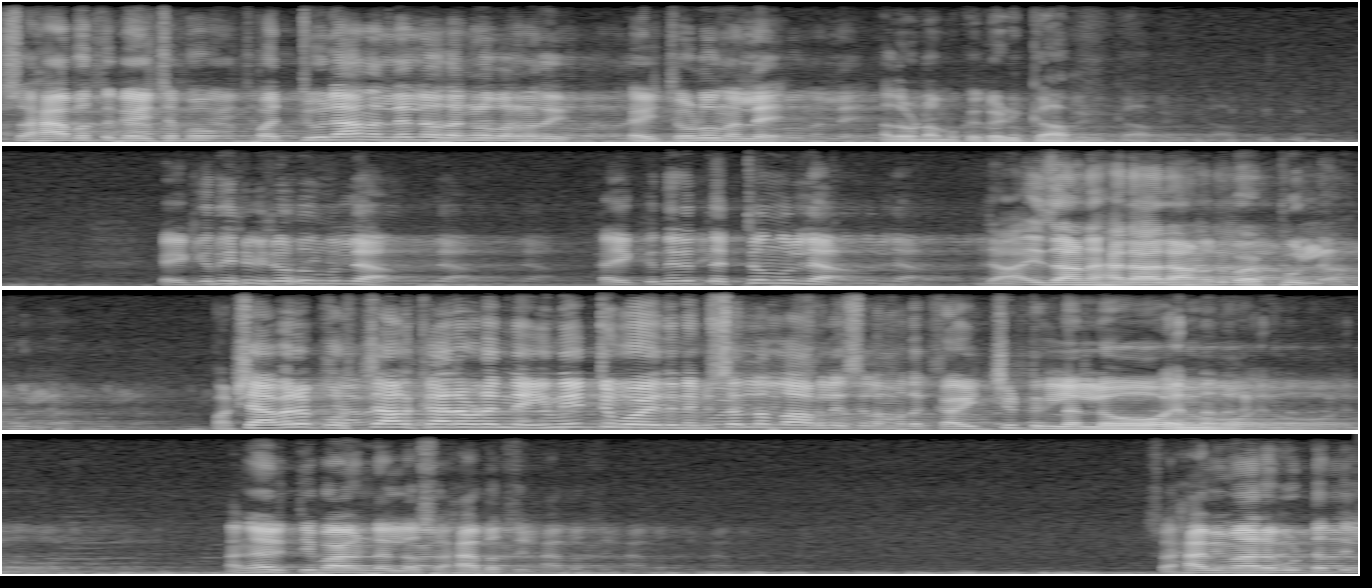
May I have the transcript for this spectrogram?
സഹാബത്ത് കഴിച്ചപ്പോൾ പറ്റൂല എന്നല്ലല്ലോ തങ്ങൾ പറഞ്ഞത്. കഴിച്ചോളൂ എന്നല്ലേ അതുകൊണ്ട് നമുക്ക് കഴിക്കാം. കഴിക്കുന്നതിന് വിരോധമൊന്നുമില്ല. കഴിക്കുന്നതിന് തെറ്റൊന്നുമില്ല. ജായിസാണ് ഹലാലാണ് ഒരു കുഴപ്പമില്ല. പക്ഷെ അവരെ കുറച്ച് ആൾക്കാർ അവിടെ നെയ്നേറ്റ് പോയത് നബിസല്ലാഹു അലൈഹി സ്വലം അത് കഴിച്ചിട്ടില്ലല്ലോ എന്നത്. അങ്ങനെ ഒരു ഉണ്ടല്ലോ സ്വഹാബത്തിൽ. സ്വഹാബിമാരുടെ കൂട്ടത്തിൽ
